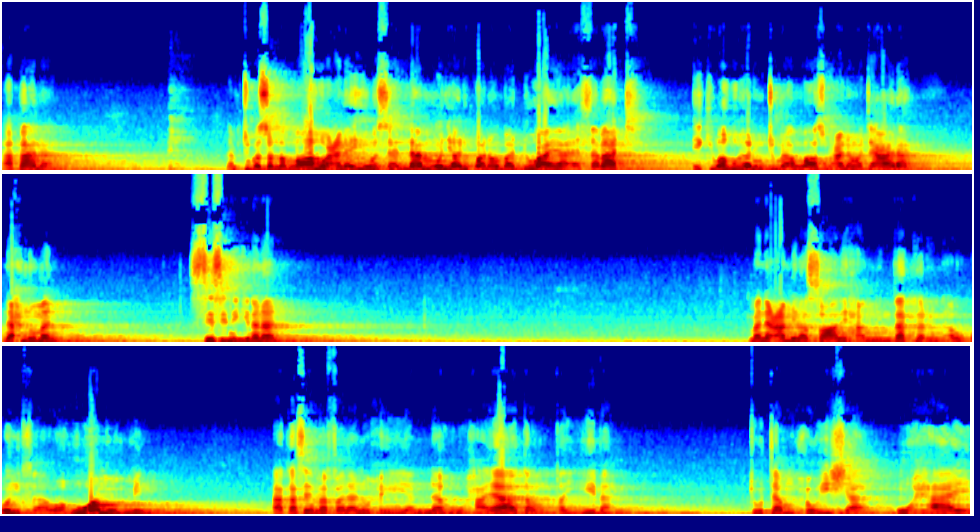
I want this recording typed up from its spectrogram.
Hapana. Na Mtume sallallahu alayhi wasallam mwenyewe alikuwa anaomba dua ya thabati. Ikiwa huyo ni mtume Allah subhanahu wa ta'ala, nahnu man, sisi ni kina nani? man amila salihan min dhakarin au untha wa huwa mu'min, akasema falanuhiyannahu hayatan tayyiba, tutamhuisha uhai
